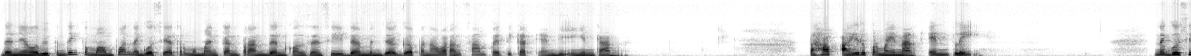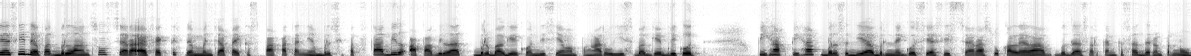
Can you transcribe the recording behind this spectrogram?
dan yang lebih penting kemampuan negosiator memainkan peran dan konsensi dan menjaga penawaran sampai tingkat yang diinginkan. Tahap akhir permainan, end play. Negosiasi dapat berlangsung secara efektif dan mencapai kesepakatan yang bersifat stabil apabila berbagai kondisi yang mempengaruhi sebagai berikut – Pihak-pihak bersedia bernegosiasi secara sukarela berdasarkan kesadaran penuh,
